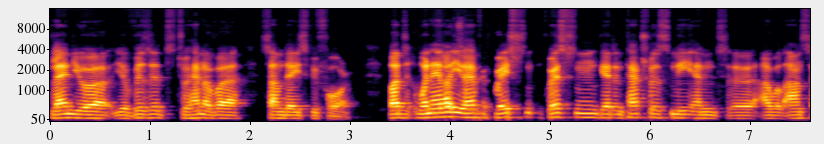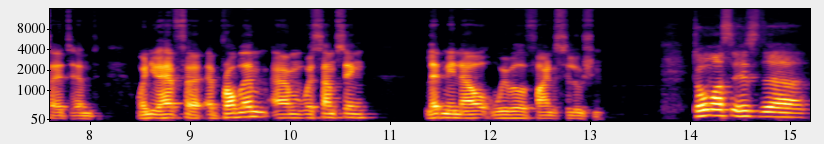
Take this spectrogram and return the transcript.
plan your your visit to Hanover some days before. But whenever you have a question, question, get in touch with me, and uh, I will answer it. And when you have a, a problem um, with something, let me know. We will find a solution. Thomas is the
